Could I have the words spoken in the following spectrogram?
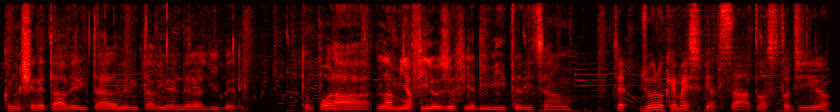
Conoscerete la verità e la verità vi renderà liberi. Che è un po' la, la mia filosofia di vita, diciamo. Cioè, giuro che mi hai spiazzato a sto giro.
